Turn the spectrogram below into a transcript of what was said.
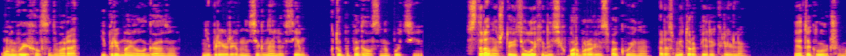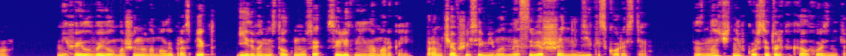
Он выехал со двора и прибавил газа, непрерывно сигналя всем, кто попадался на пути. Странно, что эти лохи до сих пор бродят спокойно, раз метро перекрыли. Это к лучшему. Михаил вывел машину на Малый проспект и едва не столкнулся с элитной иномаркой, промчавшейся мимо на совершенно дикой скорости. Значит, не в курсе только колхозники,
